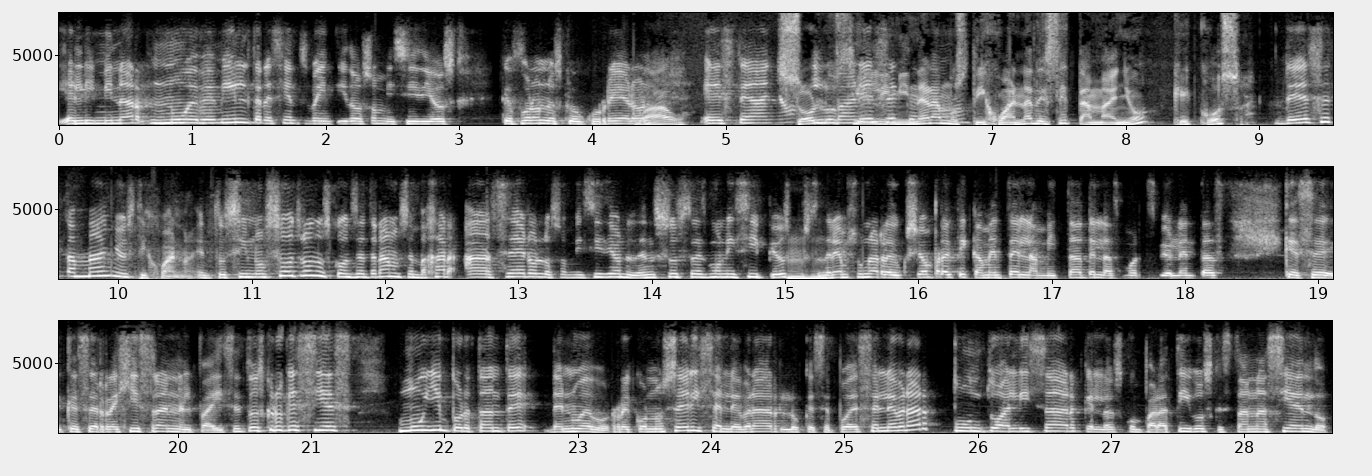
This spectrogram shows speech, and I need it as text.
eliminar 9.322 homicidios que fueron los que ocurrieron este año. Solo si elimináramos Tijuana de ese tamaño, qué cosa. De ese tamaño es Tijuana. Entonces, si nosotros nos concentramos en bajar a cero los homicidios en esos tres municipios, pues tendríamos una reducción prácticamente de la mitad de las muertes violentas que se, que se registran en el país. Entonces, creo que sí es muy importante, de nuevo, reconocer y celebrar lo que se puede celebrar, puntualizar que los comparativos que están haciendo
